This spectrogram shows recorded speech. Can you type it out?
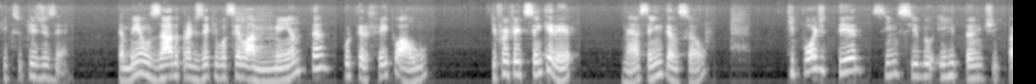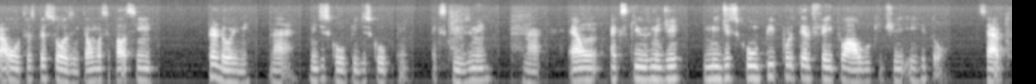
O que isso quis dizer? Também é usado para dizer que você lamenta por ter feito algo que foi feito sem querer, né, sem intenção, que pode ter sim sido irritante para outras pessoas. Então você fala assim: perdoe-me, né? Me desculpe, desculpe, excuse me, né? É um excuse me de me desculpe por ter feito algo que te irritou, certo?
